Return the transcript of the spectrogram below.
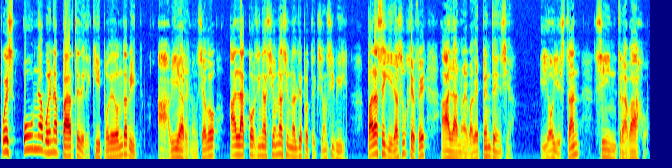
pues una buena parte del equipo de don David había renunciado a la Coordinación Nacional de Protección Civil para seguir a su jefe a la nueva dependencia. Y hoy están sin trabajo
